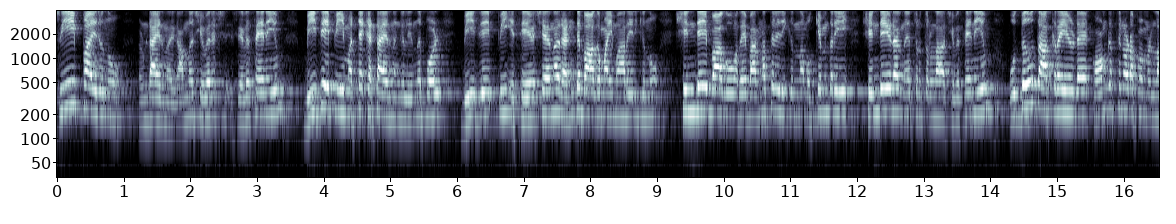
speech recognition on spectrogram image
സ്വീപ്പായിരുന്നു ഉണ്ടായിരുന്നത്. അന്ന് ശിവ ശിവസേനയും ബി ജെ പിയും ഒറ്റക്കെട്ടായിരുന്നെങ്കിൽ ഇന്നിപ്പോൾ ബി ജെ പി ശിവസേന രണ്ട് ഭാഗമായി മാറിയിരിക്കുന്നു. ഷിൻഡെ ഭാഗവും അതേ ഭരണത്തിലിരിക്കുന്ന മുഖ്യമന്ത്രി ഷിൻഡെയുടെ നേതൃത്വത്തിലുള്ള ശിവസേനയും ഉദ്ധവ് താക്കറെയുടെ കോൺഗ്രസിനോടൊപ്പമുള്ള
